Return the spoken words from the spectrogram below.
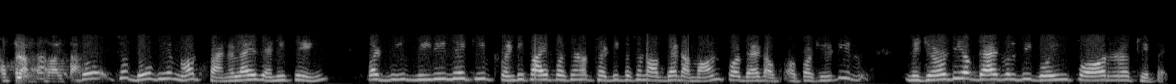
a ballpark? So so though we have not finalized anything, but we we may keep 25% or 30% of that amount for that opportunity. Majority of that will be going for CapEx.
